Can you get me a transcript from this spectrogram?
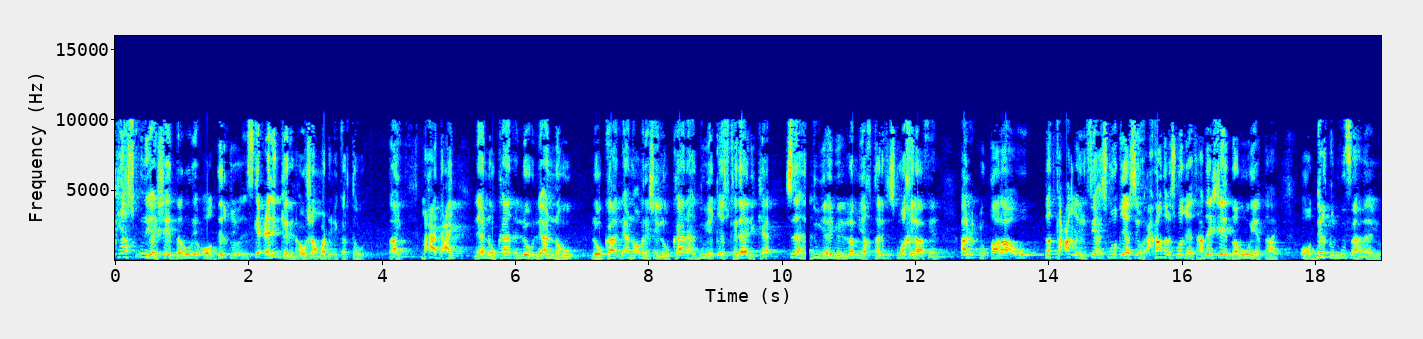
qiyaasku inuu yahay shay daruuri oo dirqi oo iska celin karin hawshaa ma dhici karta w ayb maxaa dhacay kaan liannahu amriga shay low kaana hadduu yahay qiyaasku kadalika sidaa hadduu yahay bay lam yakhtalif iskuma khilaafeen alcuqalaau dadka caqliga fiiha iskuma qiyaasen wey axkaamta la iskuma qiyaasen hadday shay daruuriya tahay oo dirqi lagu fahmaayo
